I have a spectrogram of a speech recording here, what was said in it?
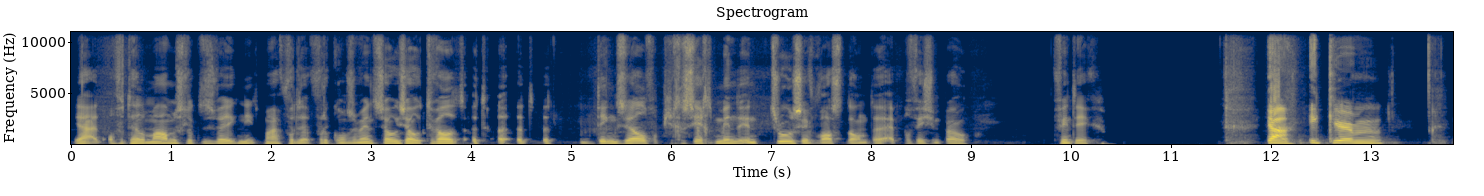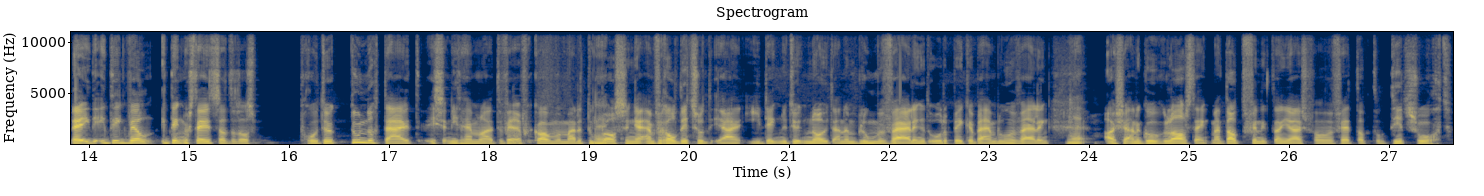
ja, of het helemaal mislukt is, weet ik niet. Maar voor de, voor de consument sowieso. Terwijl het, het, het, het, ding zelf op je gezicht minder intrusive was dan de Apple Vision Pro. Vind ik. Ja, ik, um, nee, ik, ik, denk wel, ik denk nog steeds dat het als product toen nog tijd is het niet helemaal uit de verf gekomen, maar de toepassingen en vooral dit soort, ja, je denkt natuurlijk nooit aan een bloemenveiling, het orderpikken bij een bloemenveiling, nee. als je aan een Google Glass denkt. Maar dat vind ik dan juist wel vet, dat tot dit soort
